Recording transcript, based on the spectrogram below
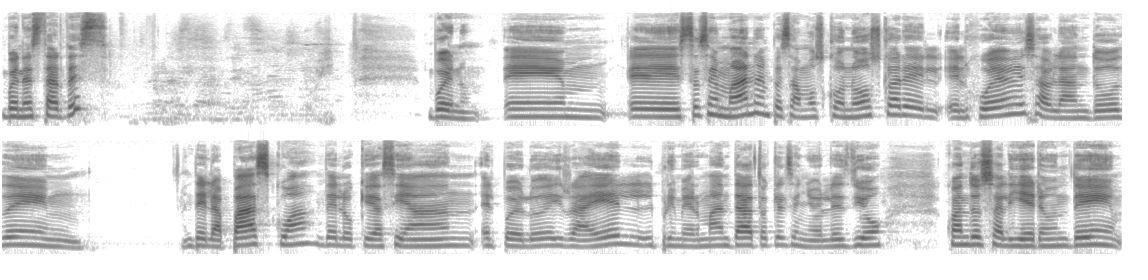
Buenas tardes. Bueno, em, eh, esta semana empezamos con Oscar el, jueves hablando de, de, la Pascua, de lo que hacían el pueblo de Israel, el primer mandato que el Señor les dio cuando salieron de,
